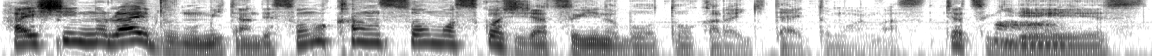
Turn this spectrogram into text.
配信のライブも見たんで、その感想も少しじゃあ次の冒頭からいきたいと思います。じゃあ次です。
